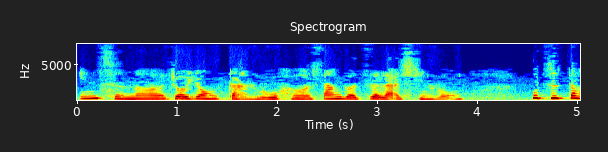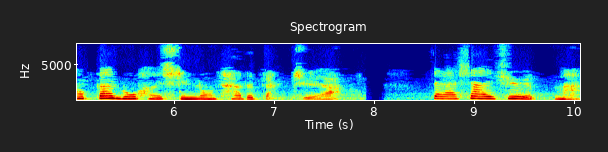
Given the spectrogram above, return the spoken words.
因此呢，就用“感如何”三个字来形容。不知道该如何形容他的感觉啊！再来下一句：马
